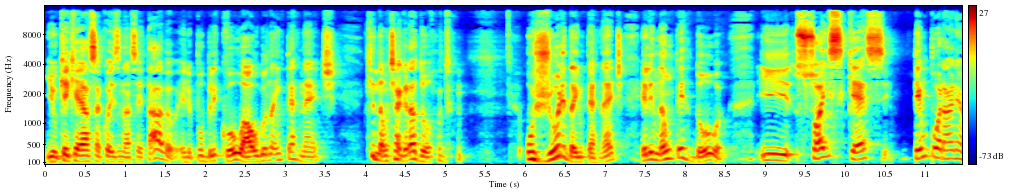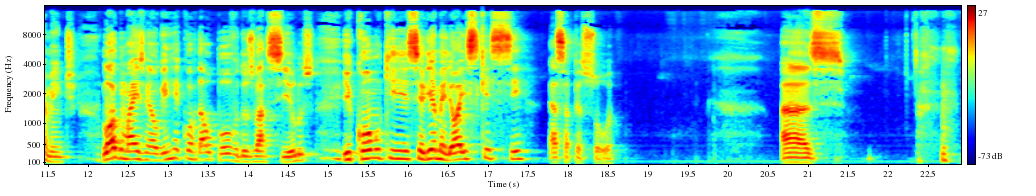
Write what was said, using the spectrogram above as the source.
E o que é essa coisa inaceitável? Ele publicou algo na internet que não te agradou. O júri da internet, ele não perdoa e só esquece temporariamente Logo mais vem alguém recordar o povo dos vacilos e como que seria melhor esquecer essa pessoa. As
